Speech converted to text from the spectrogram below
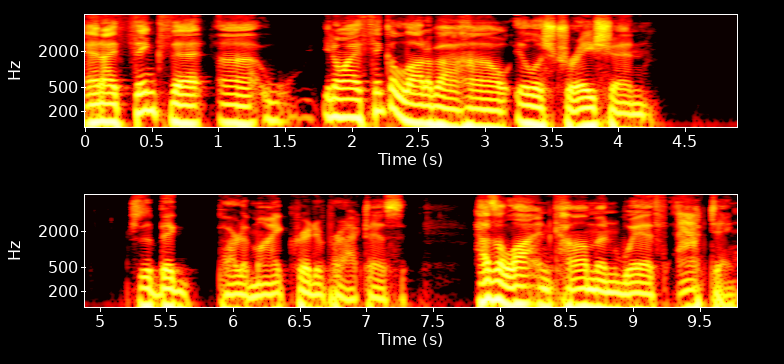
And I think that uh, you know I think a lot about how illustration, which is a big part of my creative practice, has a lot in common with acting.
